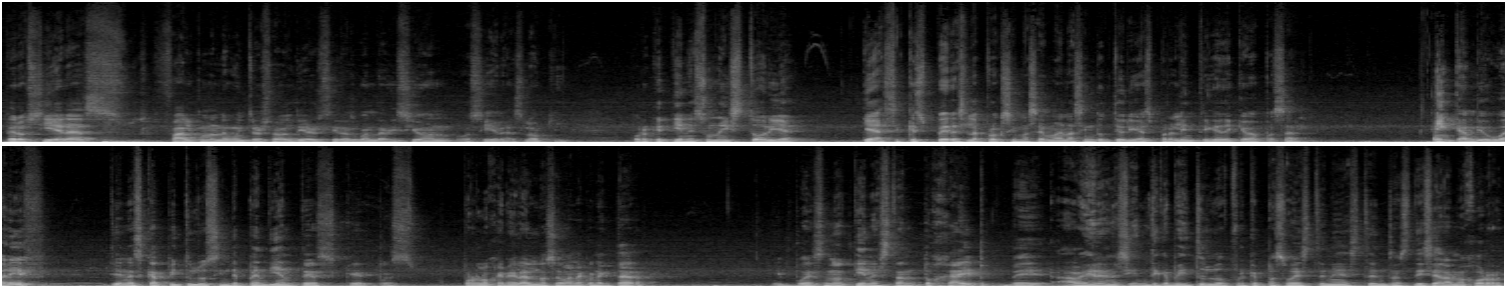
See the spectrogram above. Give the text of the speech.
pero si eras Falcon and the Winter Soldier, si eras WandaVision o si eras Loki. Porque tienes una historia que hace que esperes la próxima semana haciendo teorías para la intriga de qué va a pasar. En cambio, What If, tienes capítulos independientes que pues por lo general no se van a conectar y pues no tienes tanto hype de, a ver, en el siguiente capítulo, porque pasó este en este, entonces dice, a lo mejor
